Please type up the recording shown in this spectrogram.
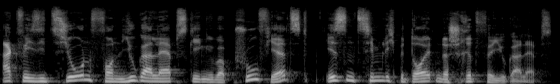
Akquisition von Yuga Labs gegenüber Proof jetzt ist ein ziemlich bedeutender Schritt für Yuga Labs.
